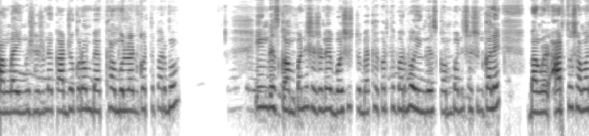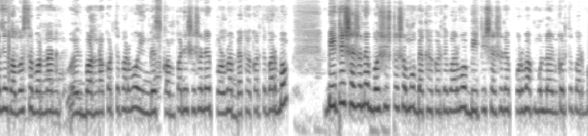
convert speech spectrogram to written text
বাংলা, ইংরেজ শাসনের কার্যক্রম ব্যাখ্যা মূল্যায়ন করতে পারব। ইংরেজ কোম্পানি শাসনের বৈশিষ্ট্য ব্যাখ্যা করতে পারব। ইংরেজ কোম্পানি শাসনকালে বাংলার আর্থ সামাজিক অবস্থা বর্ণনা বর্ণনা করতে পারব। ইংরেজ কোম্পানি শাসনের প্রভাব ব্যাখ্যা করতে পারব। ব্রিটিশ শাসনের বৈশিষ্ট্যসমূহ ব্যাখ্যা করতে পারব। ব্রিটিশ শাসনের প্রভাব মূল্যায়ন করতে পারব।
